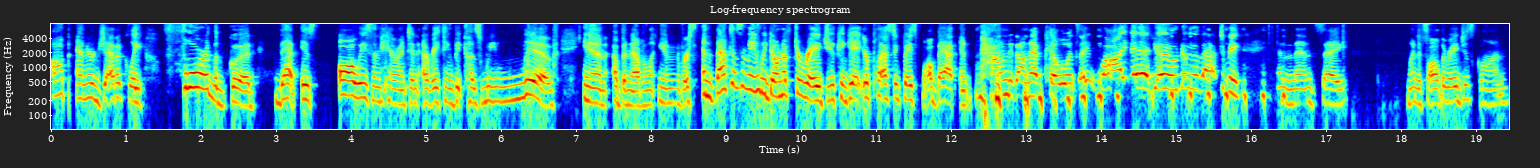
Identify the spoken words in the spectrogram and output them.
up energetically for the good that is always inherent in everything because we live in a benevolent universe. And that doesn't mean we don't have to rage. You can get your plastic baseball bat and pound it on that pillow and say, Why did you do that to me? And then say, when it's all the rage is gone,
